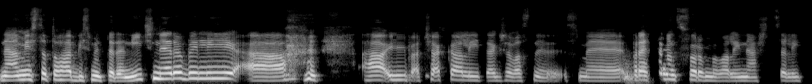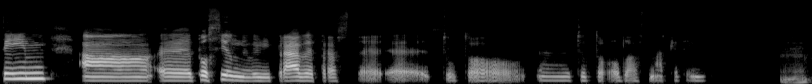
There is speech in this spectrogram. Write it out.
namiesto toho, aby sme teda nič nerobili a, a iba čakali, takže vlastne sme pretransformovali náš celý tím a e, posilnili práve proste e, túto, e, túto oblasť marketingu. Mm.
